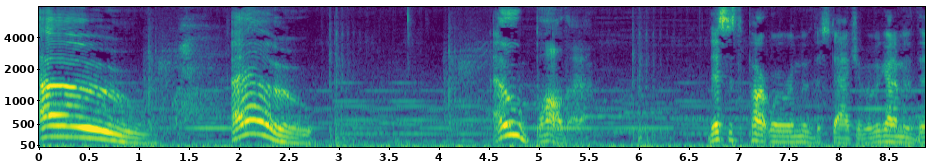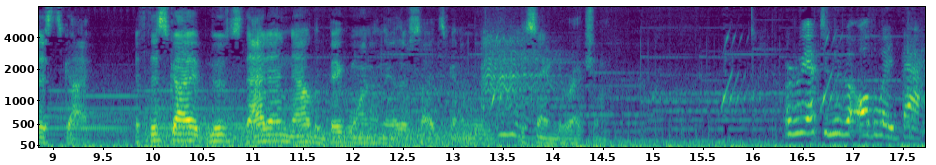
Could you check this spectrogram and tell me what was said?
Oh. Oh. Oh, bother. This is the part where we move the statue, but we gotta move this guy. If this guy moves to that end, now the big one on the other side is gonna move the same direction. Or do we have to move it all the way back?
